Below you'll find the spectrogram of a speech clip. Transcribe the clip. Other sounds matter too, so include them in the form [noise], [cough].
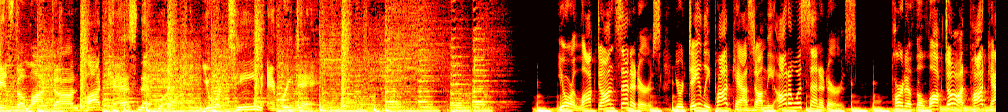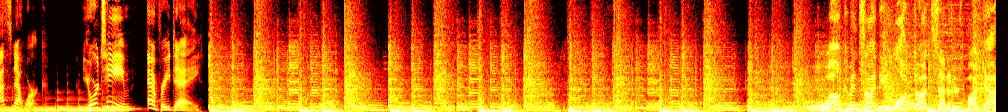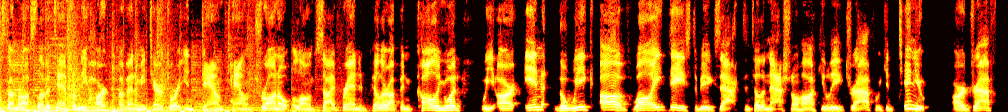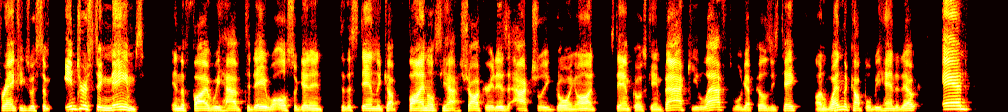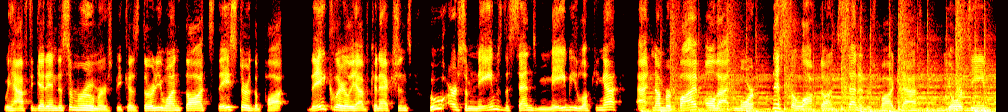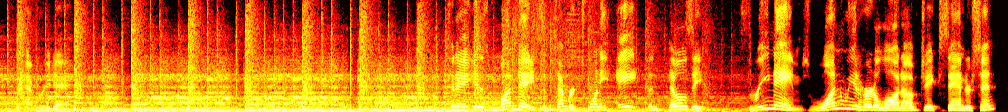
It's the Locked On Podcast Network, your team every day. Your Locked On Senators, your daily podcast on the Ottawa Senators. Part of the Locked On Podcast Network. Your team every day. Welcome inside the Locked On Senators podcast. I'm Ross Levitan from the heart of enemy territory in downtown Toronto, alongside Brandon Piller up in Collingwood. We are in the week of, well, eight days to be exact, until the National Hockey League draft. We continue our draft rankings with some interesting names in the five we have today. We'll also get into the Stanley Cup finals. Yeah, shocker. It is actually going on. Stamkos came back. He left. We'll get Pilsy's take on when the cup will be handed out. And we have to get into some rumors because 31 Thoughts, they stirred the pot. They clearly have connections. Who are some names the Sens may be looking at at number five? All that and more. This is the Locked On Senators podcast, your team every day. Today is Monday, September 28th, and Pilsy three names. One we had heard a lot of, Jake Sanderson.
